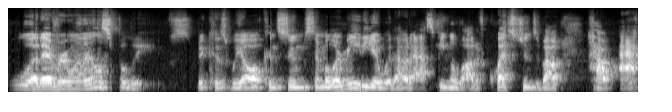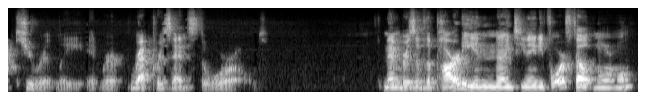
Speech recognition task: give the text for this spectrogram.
what everyone else believes because we all consume similar media without asking a lot of questions about how accurately it re represents the world. Members of the party in 1984 felt normal.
